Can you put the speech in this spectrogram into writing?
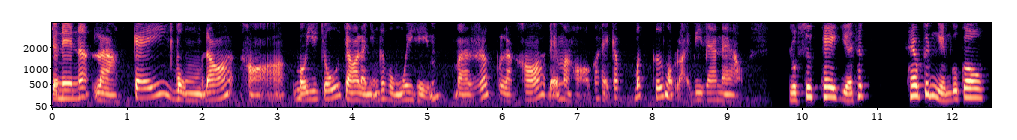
cho nên á, là cái vùng đó họ bộ di trú cho là những cái vùng nguy hiểm và rất là khó để mà họ có thể cấp bất cứ một loại visa nào. Luật sư Kay giải thích, theo kinh nghiệm của cô,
